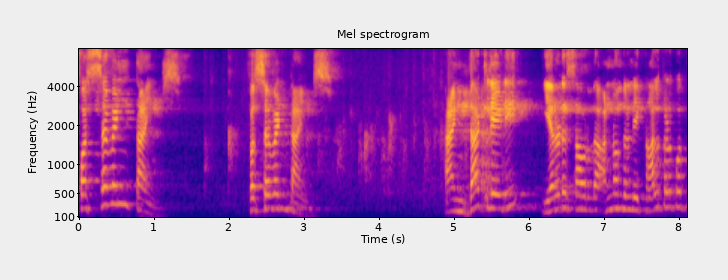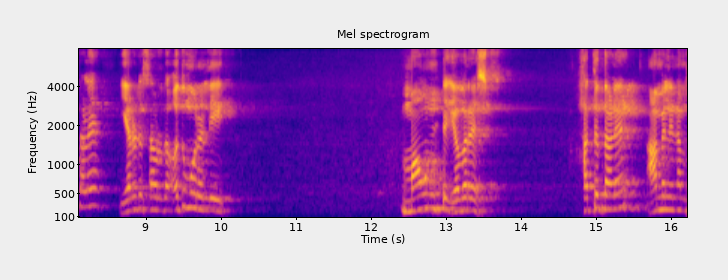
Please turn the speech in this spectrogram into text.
for seven times for seven times and that lady ಎರಡು ಸಾವಿರದ ಹನ್ನೊಂದರಲ್ಲಿ ಕಾಲು ಕಳ್ಕೊತಾಳೆ, ಎರಡು ಸಾವಿರದ ಹದಿಮೂರರಲ್ಲಿ ಮೌಂಟ್ ಎವರೆಸ್ಟ್ ಹತ್ತುತ್ತಾಳೆ, ಆಮೇಲೆ ನಮ್ಮ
